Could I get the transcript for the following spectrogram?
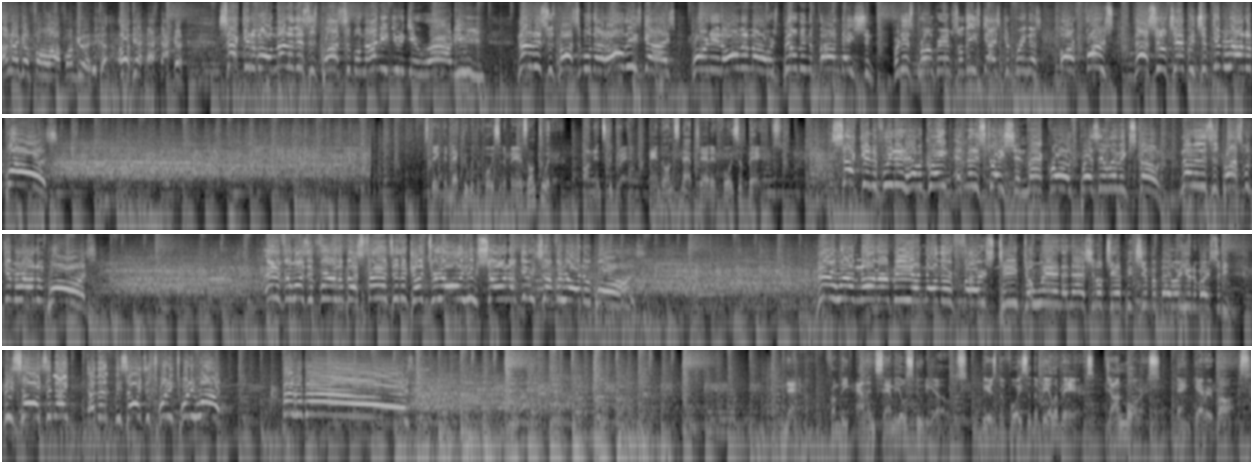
I'm not going to fall off. I'm good. oh, yeah. Second of all, none of this is possible. Now, I need you to get rowdy. None of this was possible without all these guys pouring in all them hours building the foundation for this program so these guys could bring us our first national championship. Give them a round of applause. Stay connected with the Voice of the Bears on Twitter, on Instagram, and on Snapchat at Voice of Bears. Second, if we didn't have a great administration, Mack Rhoades, President Livingstone, none of this is possible. Give them a round of applause. And if it wasn't for the best fans in the country, all you showing up, give yourself a round of applause. First team to win a national championship at Baylor University besides the night, uh, the, besides the 2021 Baylor Bears. Now, from the Allen Samuel Studios, here's the voice of the Baylor Bears, John Morris and Garrett Ross.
